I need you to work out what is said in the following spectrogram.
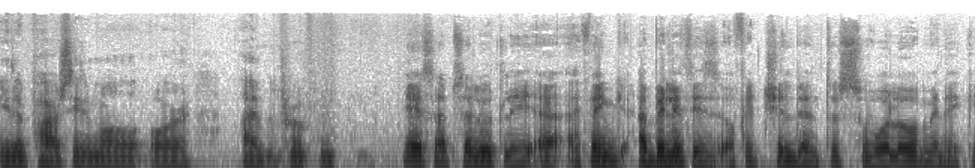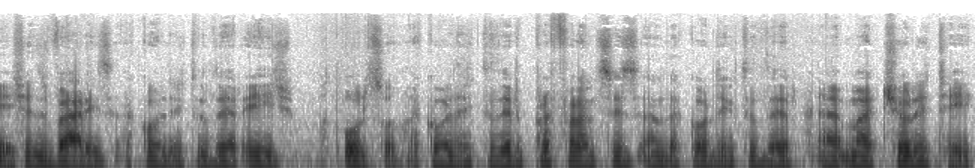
either paracetamol or ibuprofen? Yes, absolutely. Uh, I think abilities of a children to swallow medications varies according to their age, also according to their preferences and according to their uh, maturity.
